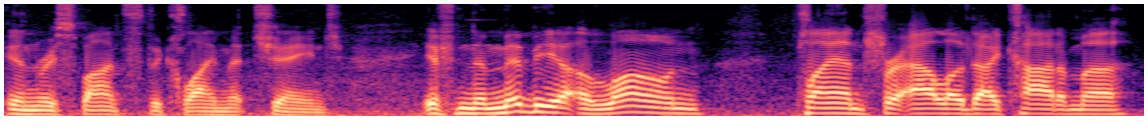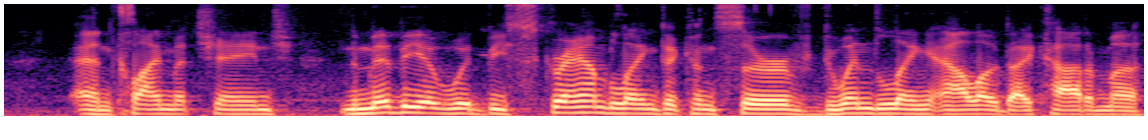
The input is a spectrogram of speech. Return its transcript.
in response to climate change. If Namibia alone planned for Aloe dichotoma and climate change, Namibia would be scrambling to conserve dwindling Aloe dichotoma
